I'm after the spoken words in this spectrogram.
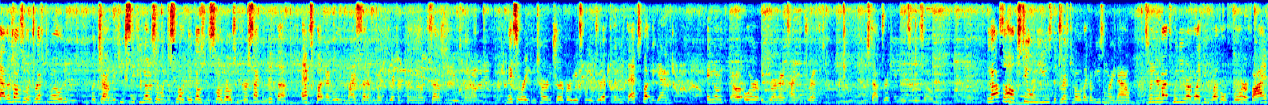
Yeah, there's also a drift mode, which um, if you if you notice, it went to slow. It goes into slow motion for a second. Hit the X button, I believe, in my setup. It might be different depending on what setup you use, but um, makes it where you can turn chirper, basically a drift, and then hit the X button again, and you only, uh, or if you run out of time to drift, you stop drifting basically. So it also helps too when you use the drift mode, like I'm using right now. Is when you're about to, when you're um, like in level four or five,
